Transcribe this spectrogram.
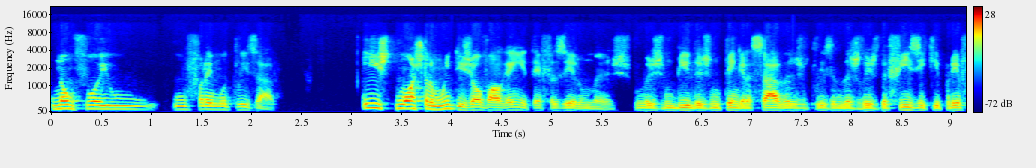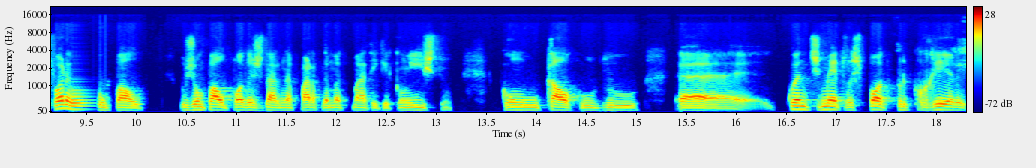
não foi o, o frame utilizado. E isto mostra muito, e já houve alguém até fazer umas, umas medidas muito engraçadas, utilizando as leis da física e por aí fora. O, Paulo, o João Paulo pode ajudar na parte da matemática com isto, com o cálculo do uh, quantos metros pode percorrer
